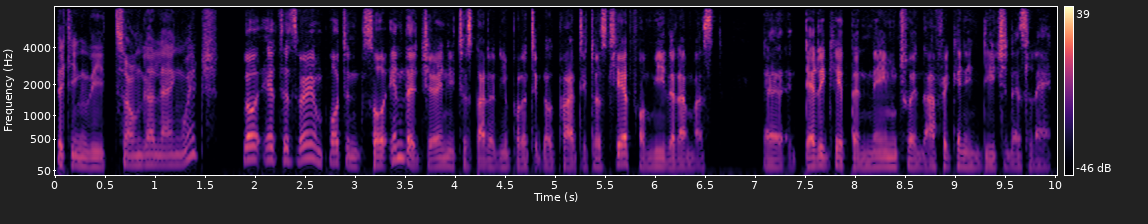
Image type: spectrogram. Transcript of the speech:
picking the Tsonga language? Well, it's, it's very important. So, in the journey to start a new political party, it was clear for me that I must uh, dedicate the name to an African indigenous language.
